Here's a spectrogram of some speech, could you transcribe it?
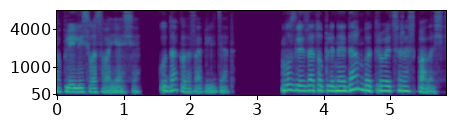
поплелись во свояси. Куда глаза глядят? Возле затопленной дамбы троица распалась.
